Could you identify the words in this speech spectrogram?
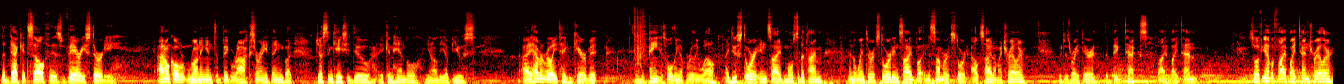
The deck itself is very sturdy. I don't go running into big rocks or anything, but just in case you do, it can handle, you know, the abuse. I haven't really taken care of it and the paint is holding up really well. I do store it inside most of the time. In the winter it's stored inside, but in the summer it's stored outside on my trailer, which is right there, the Big Tex 5x10. So if you have a 5x10 trailer,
